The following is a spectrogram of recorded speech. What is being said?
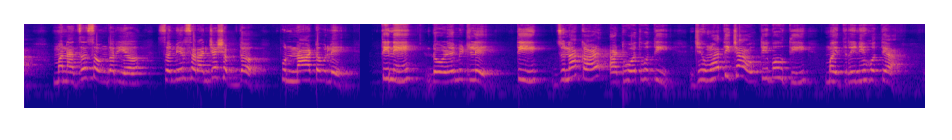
मनाचं सौंदर्य समीर सरांचे शब्द पुन्हा आठवले. तिने डोळे मिटले. ती जुना काळ आठवत होती. जेव्हा तिच्या अवतीभोवती मैत्रिणी होत्या.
